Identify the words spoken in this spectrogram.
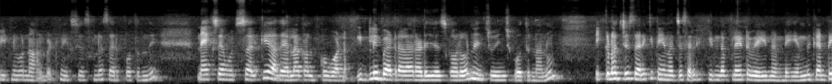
వీటిని కూడా నానబెట్టి మిక్స్ చేసుకుంటే సరిపోతుంది. నెక్స్ట్ టైం వచ్చేసరికి అది ఎలా కలుపుకోవాలి ఇడ్లీ బ్యాటర్ ఎలా రెడీ చేసుకోవాలో నేను చూపించిపోతున్నాను ఇక్కడ వచ్చేసరికి నేను వచ్చేసరికి కింద ప్లేట్ వేయనండి. ఎందుకంటే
